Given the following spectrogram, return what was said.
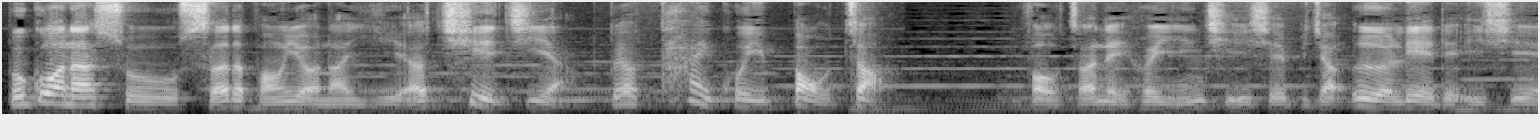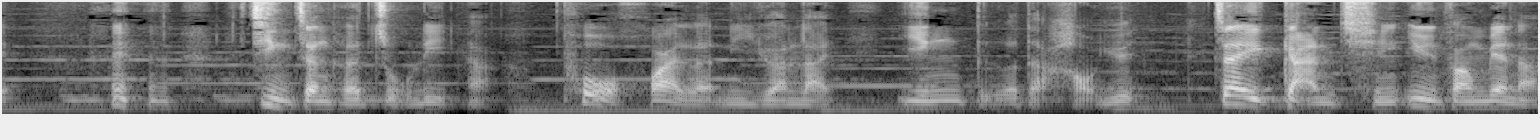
不过呢，属蛇的朋友呢也要切记啊，不要太过于暴躁，否则呢会引起一些比较恶劣的一些 竞争和阻力啊，破坏了你原来应得的好运。在感情运方面呢，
